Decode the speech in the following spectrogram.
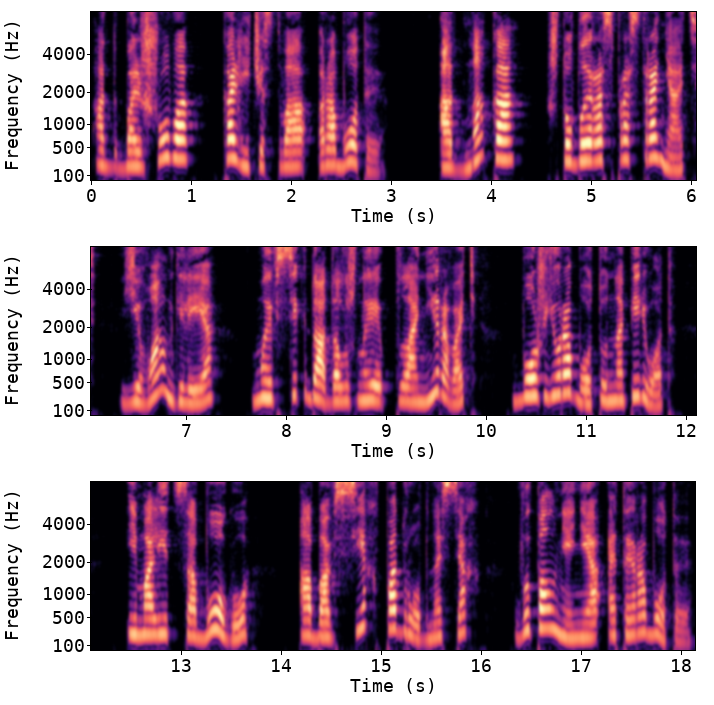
от большого количества работы. Однако, чтобы распространять Евангелие, мы всегда должны планировать Божью работу наперед и молиться Богу обо всех подробностях выполнения этой работы.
